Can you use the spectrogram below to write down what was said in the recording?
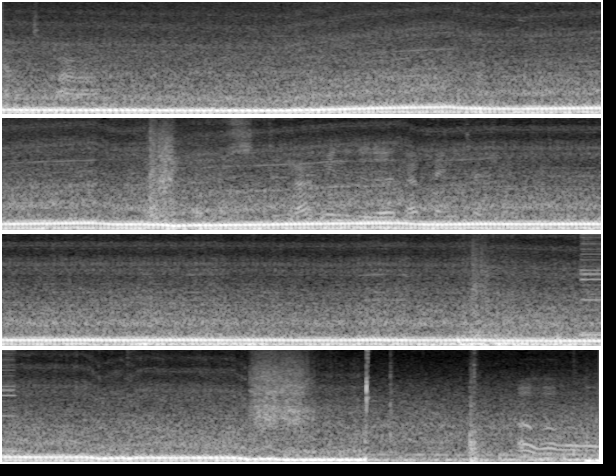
coming tomorrow. Oops, did not mean to do that, not paying attention. Whoa, whoa, whoa, whoa.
